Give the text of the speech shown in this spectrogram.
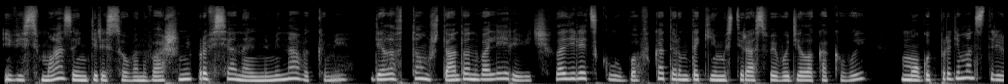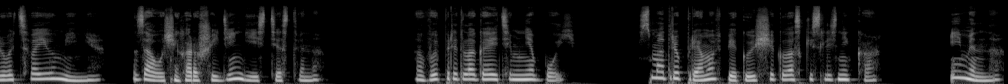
и весьма заинтересован вашими профессиональными навыками. Дело в том, что Антон Валерьевич – владелец клуба, в котором такие мастера своего дела, как вы, могут продемонстрировать свои умения. За очень хорошие деньги, естественно. Вы предлагаете мне бой. Смотрю прямо в бегающие глазки слизняка. «Именно»,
